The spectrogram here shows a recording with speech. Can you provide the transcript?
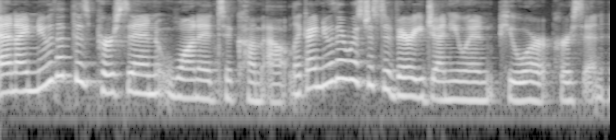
And I knew that this person wanted to come out. Like, I knew there was just a very genuine, pure person.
